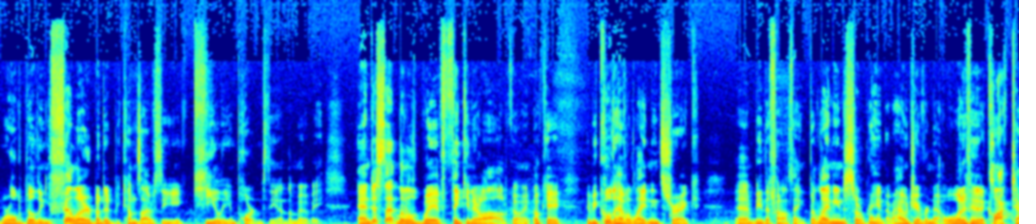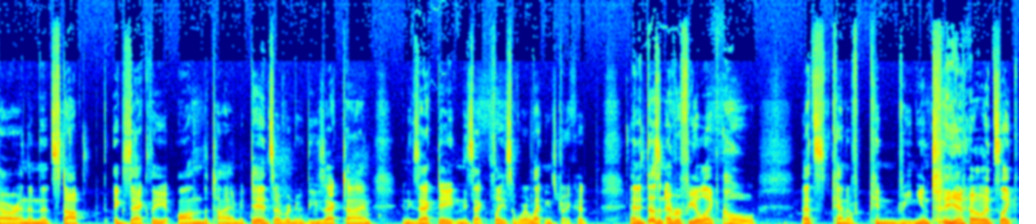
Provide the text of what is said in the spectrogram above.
world building filler, but it becomes obviously keyly important to the end of the movie. And just that little way of thinking it all out, going, okay, it'd be cool to have a lightning strike uh, be the final thing, but lightning is so random. How would you ever know? Well, what if it hit a clock tower and then it stopped exactly on the time it did, so everyone knew the exact time and exact date and the exact place of where a lightning strike hit. And it doesn't ever feel like, oh, that's kind of convenient, you know? It's like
